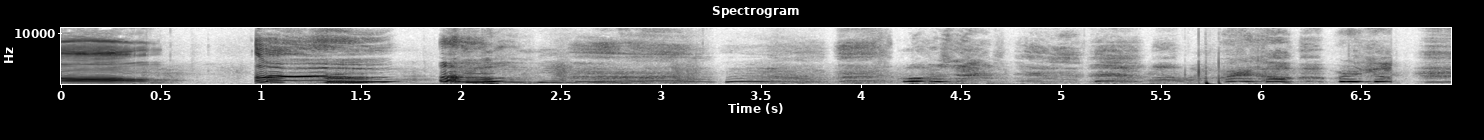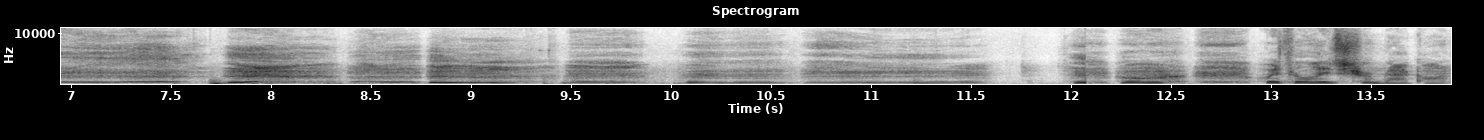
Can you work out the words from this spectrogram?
Oh. What was that? Where'd it go? Where'd it go? Oh, wait, the lights turn back on.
